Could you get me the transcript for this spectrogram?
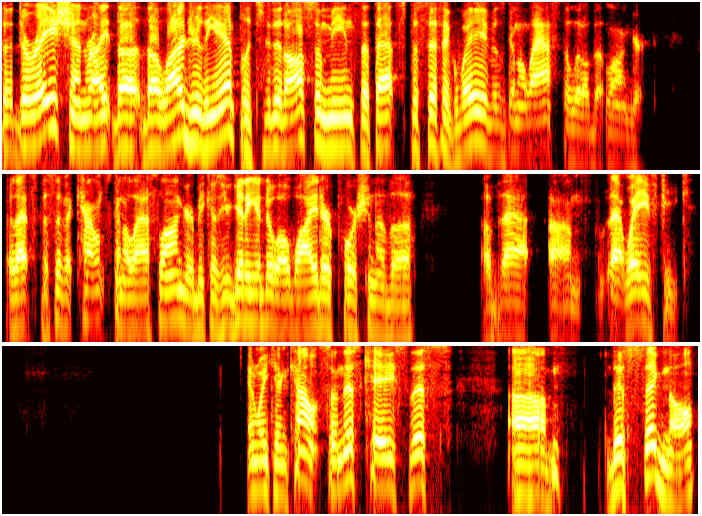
the duration, right, the, the larger the amplitude, it also means that that specific wave is going to last a little bit longer. Or that specific count's going to last longer because you're getting into a wider portion of the of that um, that wave peak. And we can count. So in this case, this um, this signal,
